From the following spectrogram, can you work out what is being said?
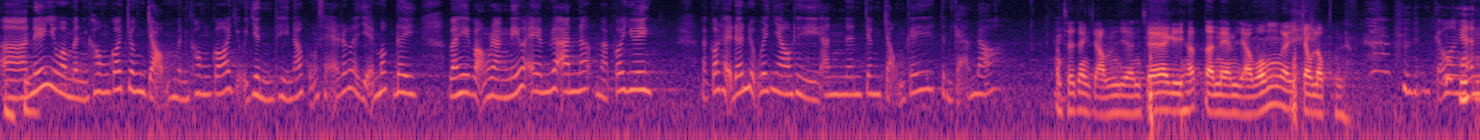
À, nếu như mà mình không có trân trọng mình không có giữ gìn thì nó cũng sẽ rất là dễ mất đi. Và hy vọng rằng nếu em với anh á, mà có duyên là có thể đến được với nhau thì anh nên trân trọng cái tình cảm đó. Anh sẽ trân trọng và anh sẽ ghi hết tên em vào bốn châu lục. Cảm ơn anh.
